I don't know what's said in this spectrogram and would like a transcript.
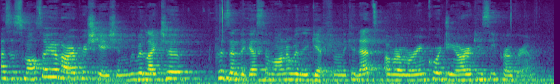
As a small sign of our appreciation, we would like to present the guest of honor with a gift from the cadets of our Marine Corps Junior ROTC program.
